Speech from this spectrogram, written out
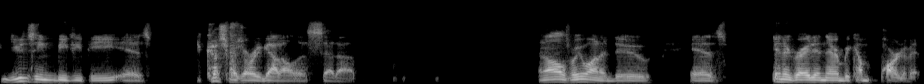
using BGP is your customer's already got all this set up. And all we want to do is integrate in there and become part of it.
